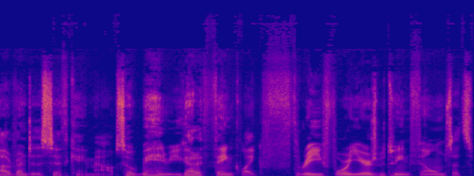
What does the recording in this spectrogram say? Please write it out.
uh, Revenge of the Sith came out. So man, you got to think like three, four years between films. That's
